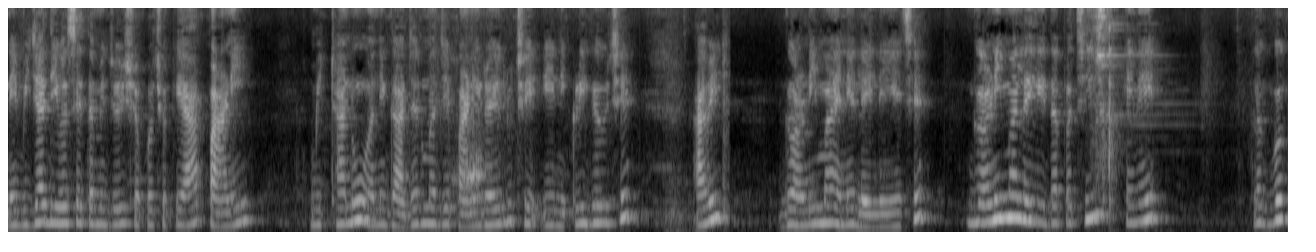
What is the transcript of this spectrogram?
ને બીજા દિવસે તમે જોઈ શકો છો કે આ પાણી મીઠાનું અને ગાજરમાં જે પાણી રહેલું છે એ નીકળી ગયું છે. આવી ગરણીમાં એને લઈ લઈએ છીએ ગરણીમાં લઈ લીધા પછી એને લગભગ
